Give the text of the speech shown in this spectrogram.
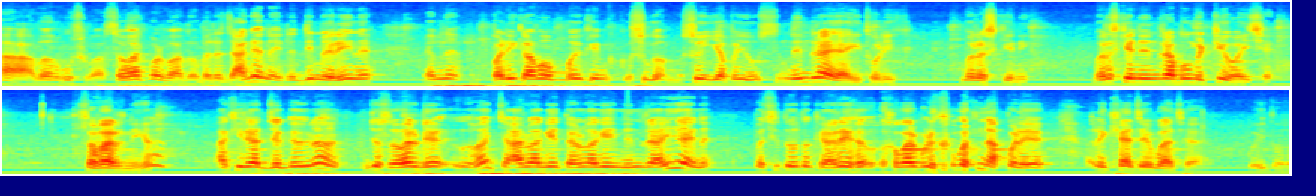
હા ઉઠવા. સવાર પણ વાંધો. બધા જાગે ને એટલે ધીમે રહીને એમને પડીકામાં મૂકીને સુઈ ગયા. પછી નિંદ્રાએ આવી થોડીક મરસકીની. મરસકીની નિંદ્રા બહુ મીઠી હોય છે સવારની, હા. આખી રાત જગાવ્યું ના, જો સવાર બે, હા, ચાર વાગે, ત્રણ વાગે નિંદ્રા આવી જાય ને, પછી તો તો ક્યારે ખબર પડે ખબર ના પડે. અરે ખેંચે પાછા કોઈ તો.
